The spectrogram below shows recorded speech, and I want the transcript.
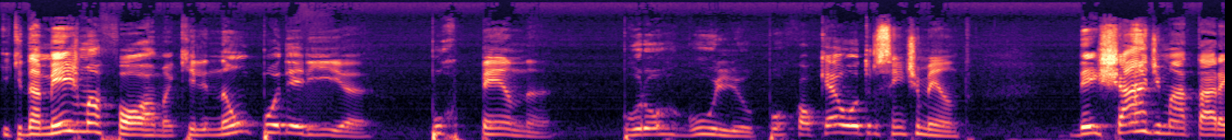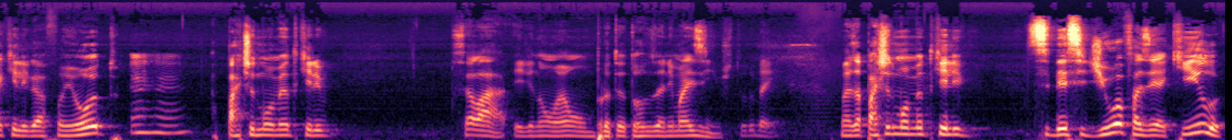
e que da mesma forma que ele não poderia, por pena, por orgulho, por qualquer outro sentimento, deixar de matar aquele gafanhoto, Uhum. a partir do momento que ele, sei lá, ele não é um protetor dos animaizinhos, tudo bem. Mas a partir do momento que ele se decidiu a fazer aquilo,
